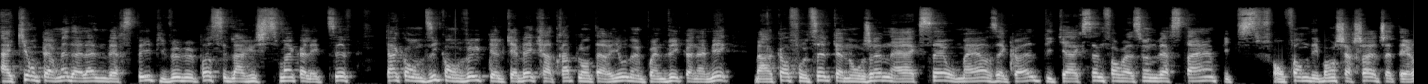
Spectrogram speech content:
à qui on permet d'aller à l'université, puis veut, veut pas, c'est de l'enrichissement collectif. Quand on dit qu'on veut que le Québec rattrape l'Ontario d'un point de vue économique, ben encore faut-il que nos jeunes aient accès aux meilleures écoles, puis qu'ils aient accès à une formation universitaire, puis qu'on forme des bons chercheurs, etc.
